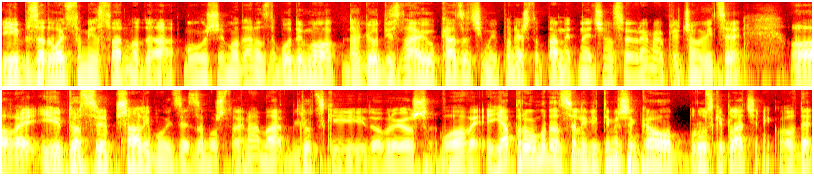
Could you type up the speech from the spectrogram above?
i zadovoljstvo mi je stvarno da možemo danas da budemo, da ljudi znaju, kazat ćemo i po nešto pametno, nećemo sve vreme da pričamo viceve, ovaj, i da se šalimo i zezamo što je nama ljudski i dobro još. Ovaj. Ja prvo moram da se legitimišem kao ruski plaćenik ovde,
